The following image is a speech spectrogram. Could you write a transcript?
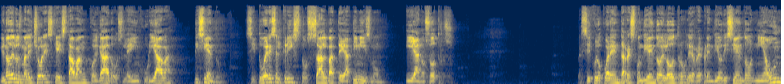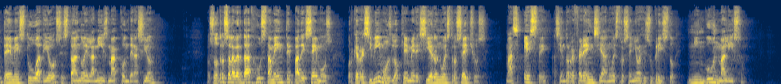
Y uno de los malhechores que estaban colgados le injuriaba, diciendo, Si tú eres el Cristo, sálvate a ti mismo y a nosotros. Versículo 40 respondiendo el otro le reprendió diciendo, ¿Ni aún temes tú a Dios estando en la misma condenación? Nosotros a la verdad justamente padecemos porque recibimos lo que merecieron nuestros hechos mas éste, haciendo referencia a nuestro Señor Jesucristo, ningún mal hizo.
